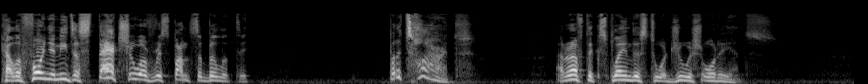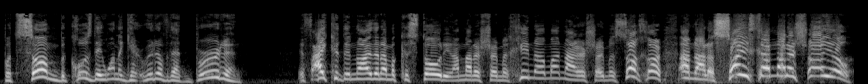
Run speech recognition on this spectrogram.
California needs a statue of responsibility. But it's hard. I don't have to explain this to a Jewish audience. But some, because they want to get rid of that burden, if I could deny that I'm a custodian, I'm not a Shemachinam, I'm not a Shemasachar, I'm not a Soich, I'm not a Shoyel.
